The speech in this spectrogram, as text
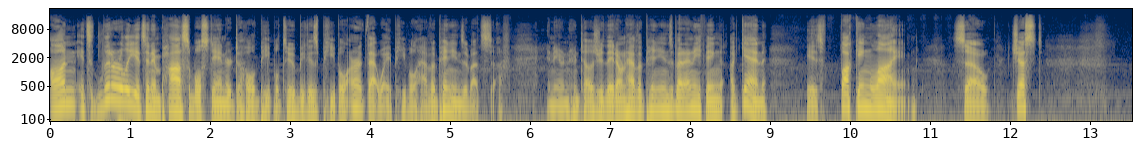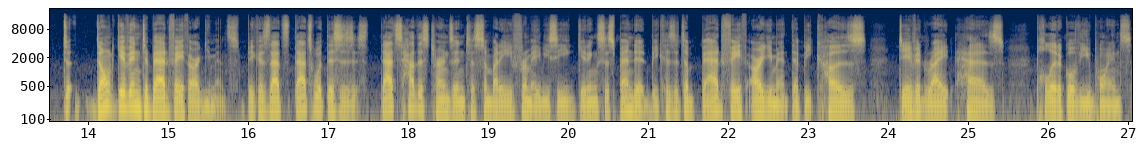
un it's literally it's an impossible standard to hold people to because people aren't that way. People have opinions about stuff. Anyone who tells you they don't have opinions about anything, again, is fucking lying. So just d- don't give in to bad faith arguments because that's that's what this is. That's how this turns into somebody from ABC getting suspended because it's a bad faith argument that because David Wright has political viewpoints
